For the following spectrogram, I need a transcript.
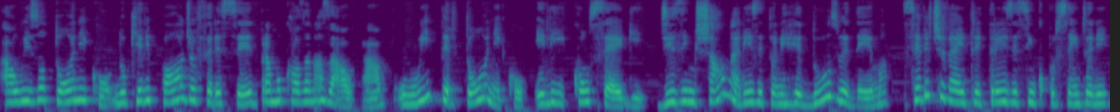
ao isotônico no que ele pode oferecer para a mucosa nasal, tá? O hipertônico, ele consegue desinchar o nariz, então ele reduz o edema. Se ele tiver entre 3 e 5%, ele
